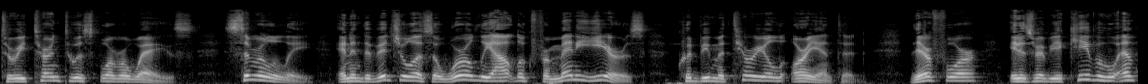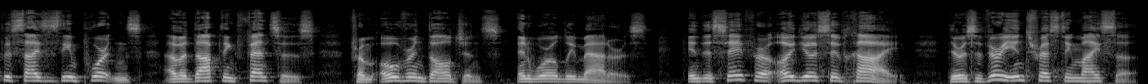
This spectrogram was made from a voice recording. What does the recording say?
to return to his former ways. Similarly, an individual has a worldly outlook for many years could be material oriented. Therefore, it is Rabbi Akiva who emphasizes the importance of adopting fences from overindulgence in worldly matters. In the Sefer Od Yosef Chai, there is a very interesting Maisa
